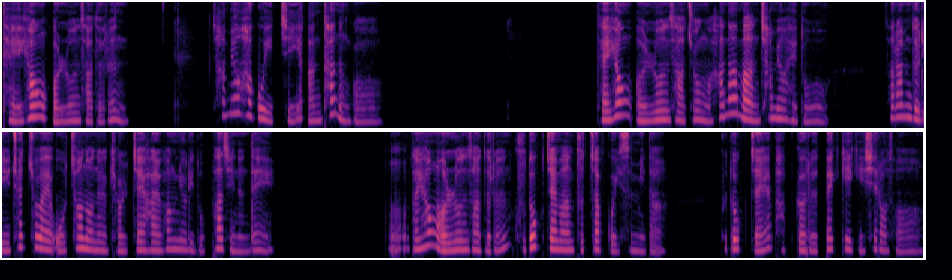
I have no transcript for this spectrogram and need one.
대형 언론사들은 참여하고 있지 않다는 거. 대형 언론사 중 하나만 참여해도 사람들이 최초에 5,000 원을 결제할 확률이 높아지는데 어 대형 언론사들은 구독제만 붙잡고 있습니다. 구독제 밥그릇 뺏기기 싫어서.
